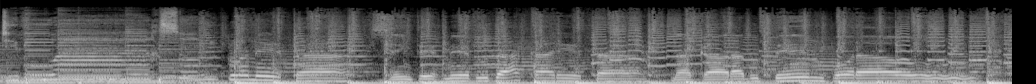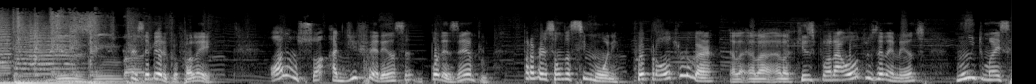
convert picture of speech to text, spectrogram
de voar sobre o planeta, sem ter medo da careta, na cara do temporal. Perceberam o que eu falei? Olhem só a diferença, por exemplo, para a versão da Simone. Foi para outro lugar. Ela, ela, ela quis explorar outros elementos muito mais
